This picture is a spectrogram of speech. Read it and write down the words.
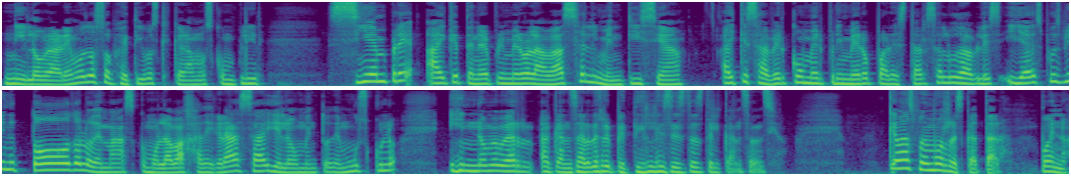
ni lograremos los objetivos que queramos cumplir. Siempre hay que tener primero la base alimenticia, hay que saber comer primero para estar saludables y ya después viene todo lo demás, como la baja de grasa y el aumento de músculo, y no me voy a, cansar de repetirles esto hasta el cansancio. ¿Qué más podemos rescatar? Bueno,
